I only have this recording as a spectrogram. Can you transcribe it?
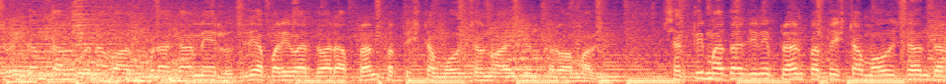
સુઈગામ તાલુકાના વાઘપુરા ગામે લુદરિયા પરિવાર દ્વારા પ્રાણ પ્રતિષ્ઠા મહોત્સવનું આયોજન કરવામાં આવ્યું. શક્તિ માતાજીની પ્રાણ પ્રતિષ્ઠા મહોત્સવ અંદર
